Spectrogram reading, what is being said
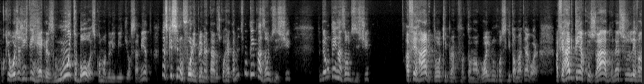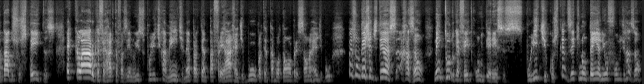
Porque hoje a gente tem regras muito boas, como a do limite de orçamento, mas que, se não forem implementadas corretamente, não tem razão de existir. Entendeu? Não tem razão de existir. A Ferrari, estou aqui para tomar o gole não consegui tomar até agora. A Ferrari tem acusado, né, levantado suspeitas. É claro que a Ferrari está fazendo isso politicamente, né, para tentar frear a Red Bull, para tentar botar uma pressão na Red Bull. Mas não deixa de ter a razão. Nem tudo que é feito com interesses políticos quer dizer que não tem ali um fundo de razão.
